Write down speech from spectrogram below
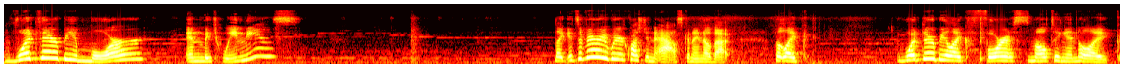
would there be more in between these? Like, it's a very weird question to ask, and I know that, but like, would there be like forests melting into like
